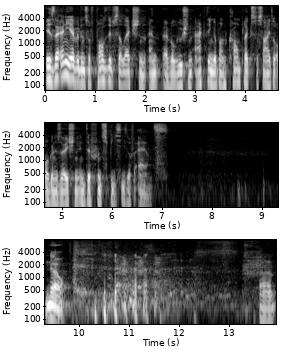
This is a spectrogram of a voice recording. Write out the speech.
Is there any evidence of positive selection and evolution acting upon complex societal organization in different species of ants? No. Um,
